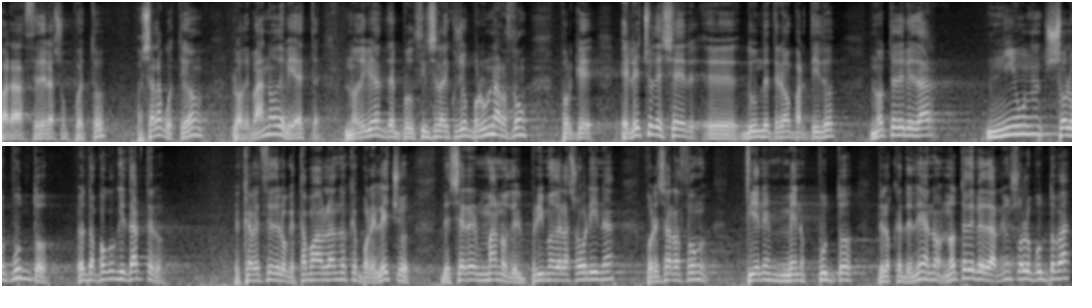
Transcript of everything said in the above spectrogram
para acceder a sus puestos? Pues esa es la cuestión. Lo demás no debía, no debía de producirse la discusión por una razón, porque el hecho de ser eh, de un determinado partido no te debe dar ni un solo punto, pero tampoco quitártelo. Es que a veces de lo que estamos hablando es que por el hecho de ser hermano del primo de la sobrina, por esa razón tienes menos puntos de los que tendrías. No, no te debe dar ni un solo punto más,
